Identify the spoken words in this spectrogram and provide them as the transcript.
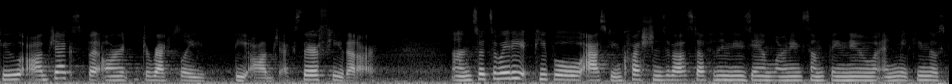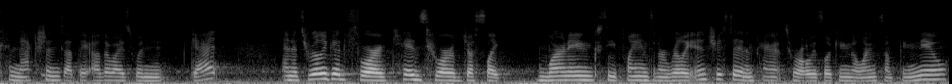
to objects but aren't directly the objects. There are a few that are. Um, so it's a way to get people asking questions about stuff in the museum, learning something new, and making those connections that they otherwise wouldn't get. And it's really good for kids who are just like learning seaplanes and are really interested, and parents who are always looking to learn something new.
